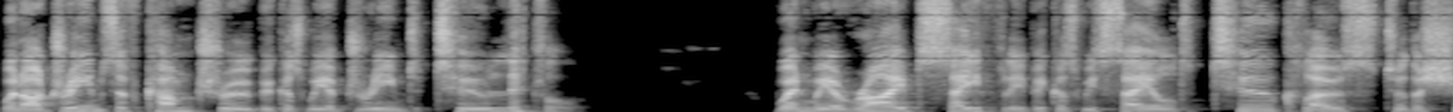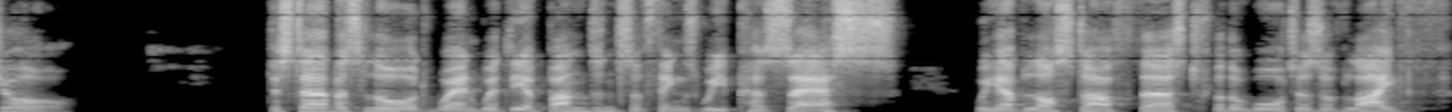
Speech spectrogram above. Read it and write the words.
when our dreams have come true because we have dreamed too little, when we arrived safely because we sailed too close to the shore. Disturb us, Lord, when with the abundance of things we possess, we have lost our thirst for the waters of life.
